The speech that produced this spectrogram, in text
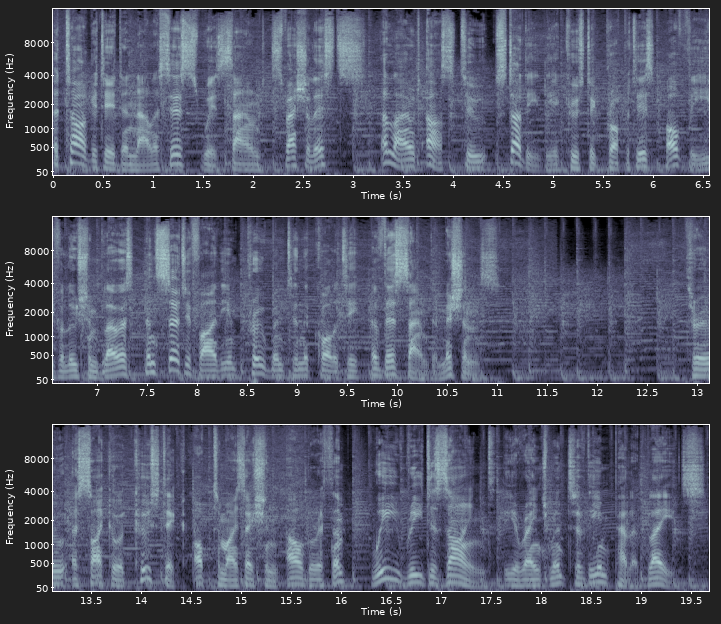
A targeted analysis with sound specialists allowed us to study the acoustic properties of the evolution blowers and certify the improvement in the quality of their sound emissions. Through a psychoacoustic optimization algorithm, we redesigned the arrangement of the impeller blades.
